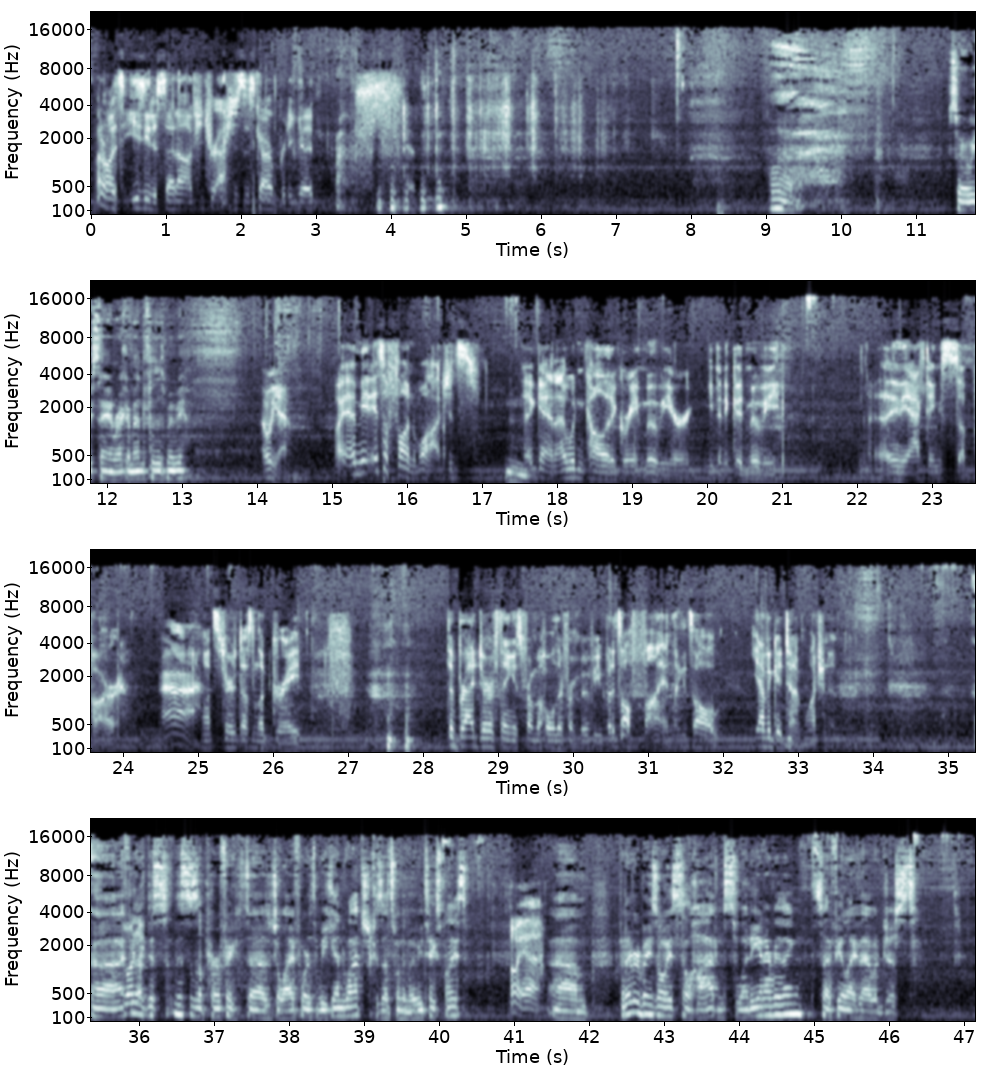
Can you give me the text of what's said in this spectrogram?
I don't know. It's easy to set off. She trashes his car pretty good. So, are we saying recommend for this movie? Oh yeah, I, I mean, it's a fun watch. It's again, I wouldn't call it a great movie or even a good movie. Uh, the acting's subpar. ah, Monster doesn't look great. the Brad Dourif thing is from a whole different movie, but it's all fine. Like it's all you have a good time watching it. Uh, I feel like this this is a perfect uh, July Fourth weekend watch because that's when the movie takes place. Oh yeah, But everybody's always so hot and sweaty and everything, so I feel like that would just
